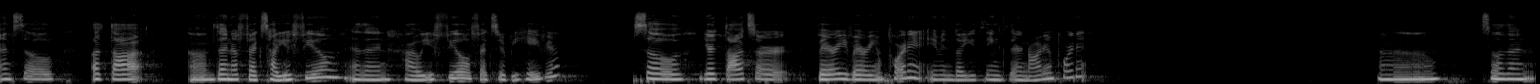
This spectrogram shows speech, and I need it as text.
and so a thought um, then affects how you feel, and then how you feel affects your behavior. So your thoughts are very, very important, even though you think they're not important. Um, so then,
